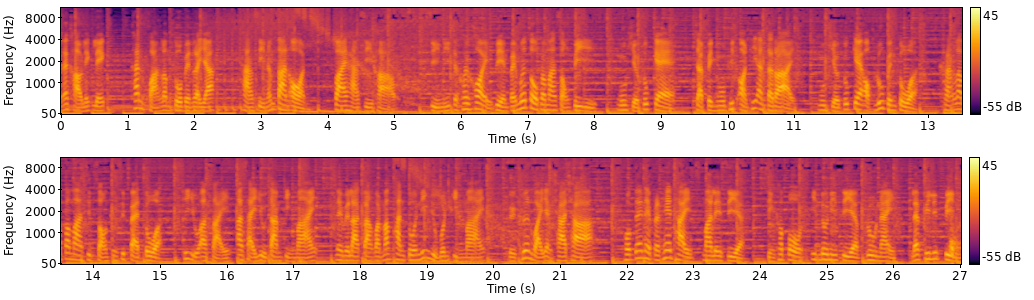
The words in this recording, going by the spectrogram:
และขาวเล็กๆ ขั้นขวางลำตัวเป็นระยะ หางสีน้ำตาลอ่อน ปลายหางสีขาว สีนี้จะค่อยๆ เปลี่ยนไปเมื่อโตประมาณ 2 ปี งูเขียวตุ๊กแกจัดเป็นงูพิษอ่อนที่อันตราย งูเขียวตุ๊กแกออกลูกเป็นตัว ครั้งละประมาณ 12-18 ตัว ที่อยู่อาศัยอาศัยอยู่ตามกิ่งไม้ ในเวลากลางวันมักพันตัวนิ่งอยู่บนกิ่งไม้ หรือเคลื่อนไหวอย่างช้าๆพบได้ในประเทศไทย มาเลเซีย สิงคโปร์ อินโดนีเซีย บรูไน และฟิลิปปินส์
